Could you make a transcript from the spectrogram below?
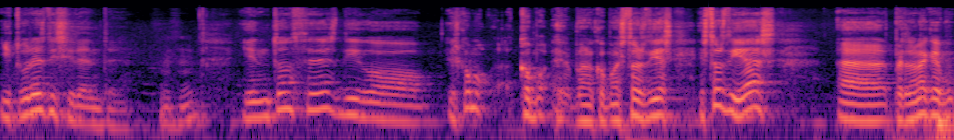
y tú eres disidente. Y entonces digo, es como, como, eh, bueno, como estos días, estos días, eh, perdona que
